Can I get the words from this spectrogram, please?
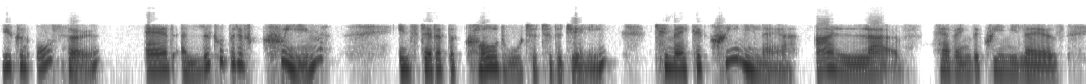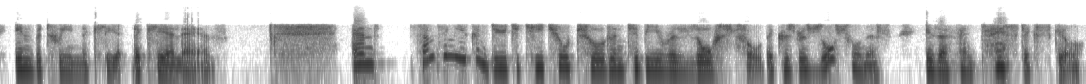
You can also add a little bit of cream instead of the cold water to the jelly to make a creamy layer. I love having the creamy layers in between the clear, the clear layers. And something you can do to teach your children to be resourceful, because resourcefulness is a fantastic skill,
